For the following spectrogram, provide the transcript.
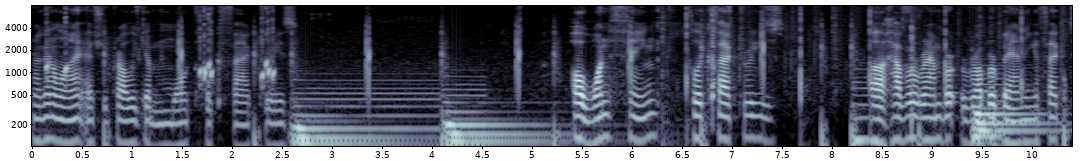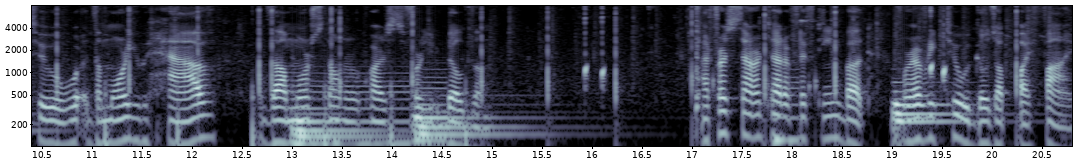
Not gonna lie, I should probably get more click factories. Oh, one thing, click factories uh, have a rubber, banding effect to the more you have, the more stone it requires for you to build them. I first started at a 15, but for every 2 it goes up by 5.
